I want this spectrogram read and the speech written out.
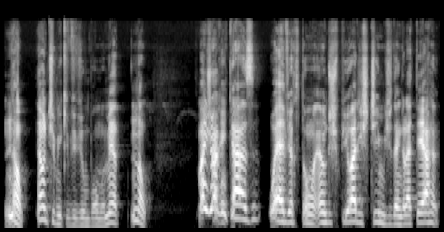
Não. É um time que vive um bom momento? Não. Mas joga em casa. O Everton é um dos piores times da Inglaterra.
